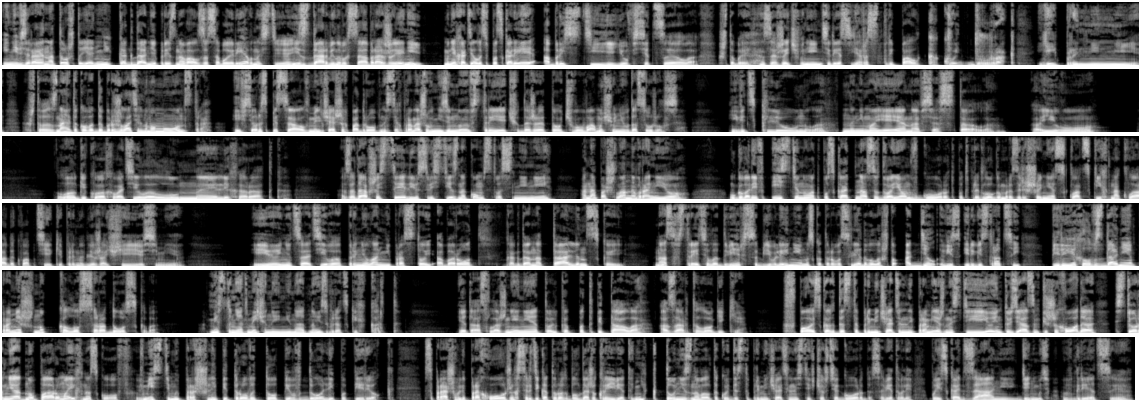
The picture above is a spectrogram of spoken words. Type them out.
И невзирая на то, что я никогда не признавал за собой ревности из дарвиновых соображений, мне хотелось поскорее обрести ее всецело. Чтобы зажечь в ней интерес, я растрепал, какой дурак, ей про Нини, что знаю такого доброжелательного монстра. И все расписал в мельчайших подробностях про нашу внеземную встречу, даже то, чего вам еще не удосужился. И ведь клюнула, но не моей она вся стала, а его. Логику охватила лунная лихорадка. Задавшись целью свести знакомство с Нини, она пошла на вранье, уговорив истину отпускать нас вдвоем в город под предлогом разрешения складских накладок в аптеке, принадлежащей ее семье. Ее инициатива приняла непростой оборот, когда на Таллинской нас встретила дверь с объявлением, из которого следовало, что отдел виз и регистраций переехал в здание промеж ног колосса Родосского, Место не отмеченное ни на одной из городских карт. Это осложнение только подпитало азарт логики. В поисках достопримечательной промежности ее энтузиазм пешехода стер не одну пару моих носков. Вместе мы прошли Петровы топи вдоль и поперек. Спрашивали прохожих, среди которых был даже краевед. Никто не знавал такой достопримечательности в черте города. Советовали поискать за ней где-нибудь в Греции.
